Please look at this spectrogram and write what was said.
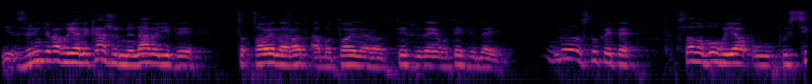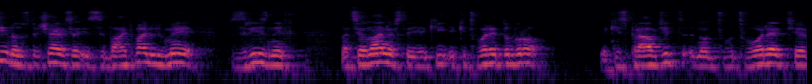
І зверніть увагу, я не кажу ненавидіти той народ або той народ, тих людей або тих людей. Ну, слухайте, слава Богу, я постійно зустрічаюся із багатьма людьми з різних національностей, які, які творять добро, які справді ну, творять е,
